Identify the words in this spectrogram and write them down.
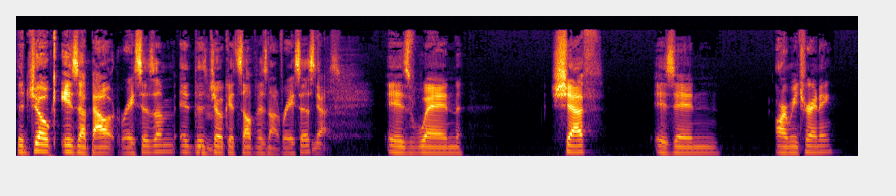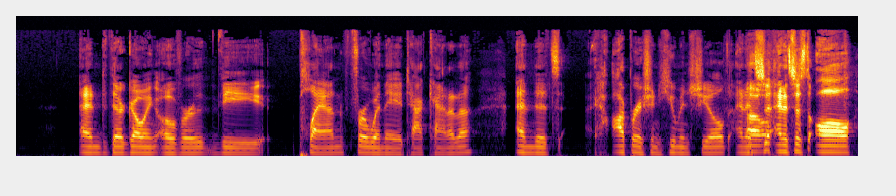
the joke is about racism. It, the Mhm. joke itself is not racist. Yes. Is when Chef is in army training, and they're going over the plan for when they attack Canada, and it's Operation Human Shield, and it's Oh. and it's just all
